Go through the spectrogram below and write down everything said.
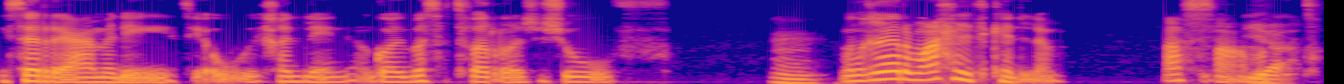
يسرع عمليتي أو يخليني أقعد بس أتفرج أشوف مم. من غير ما أحد يتكلم على الصامت.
